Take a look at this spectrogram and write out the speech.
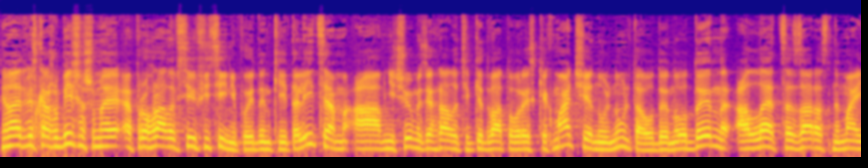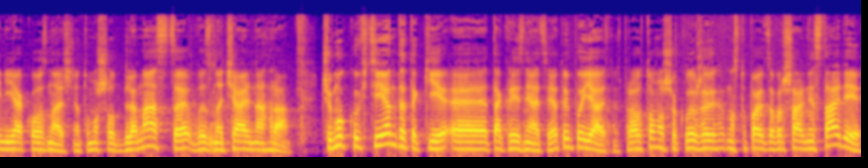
Я навіть тобі скажу більше, що ми е, програли всі офіційні поєдинки італійцям, а в нічию ми зіграли тільки два товариських матчі 0-0 та 1-1. Але це зараз не має ніякого значення, тому що для нас це визначальна гра. Чому коефіцієнти такі е, так різняться? Я тобі поясню. Справа в тому, що коли вже наступають завершальні стадії,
